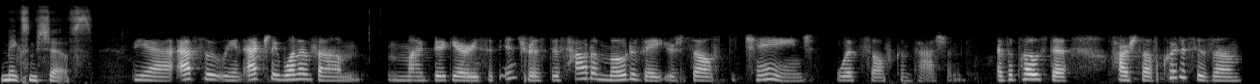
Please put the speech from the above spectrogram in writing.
make some shifts. Yeah, absolutely. And actually, one of um, my big areas of interest is how to motivate yourself to change with self compassion, as opposed to harsh self criticism,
